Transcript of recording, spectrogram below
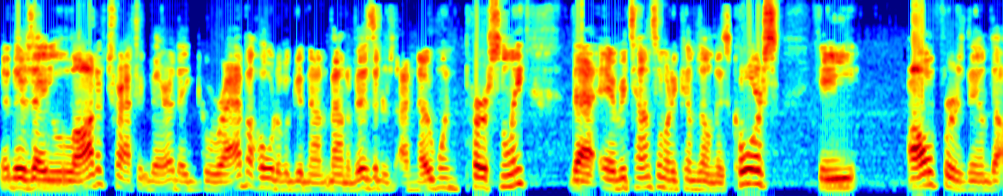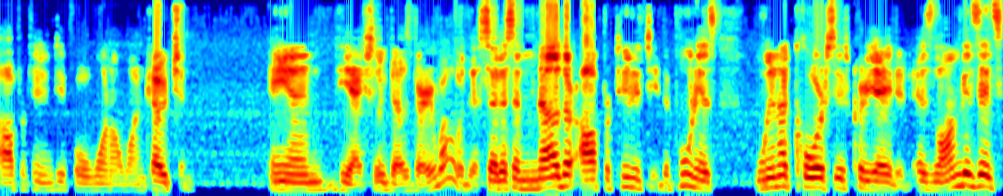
that there's a lot of traffic there. They grab a hold of a good amount of visitors. I know one personally that every time somebody comes on this course, he offers them the opportunity for one on one coaching. and he actually does very well with this. So there's another opportunity. The point is, when a course is created, as long as it's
